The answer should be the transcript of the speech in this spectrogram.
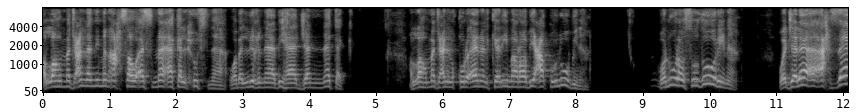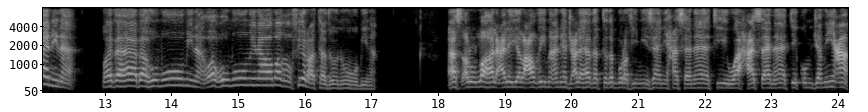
اللهم اجعلنا ممن احصوا أسماءك الحسنى وبلغنا بها جنتك. اللهم اجعل القرآن الكريم ربيع قلوبنا ونور صدورنا وجلاء أحزاننا وذهاب همومنا وغمومنا ومغفرة ذنوبنا. أسأل الله العلي العظيم أن يجعل هذا التدبر في ميزان حسناتي وحسناتكم جميعا.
